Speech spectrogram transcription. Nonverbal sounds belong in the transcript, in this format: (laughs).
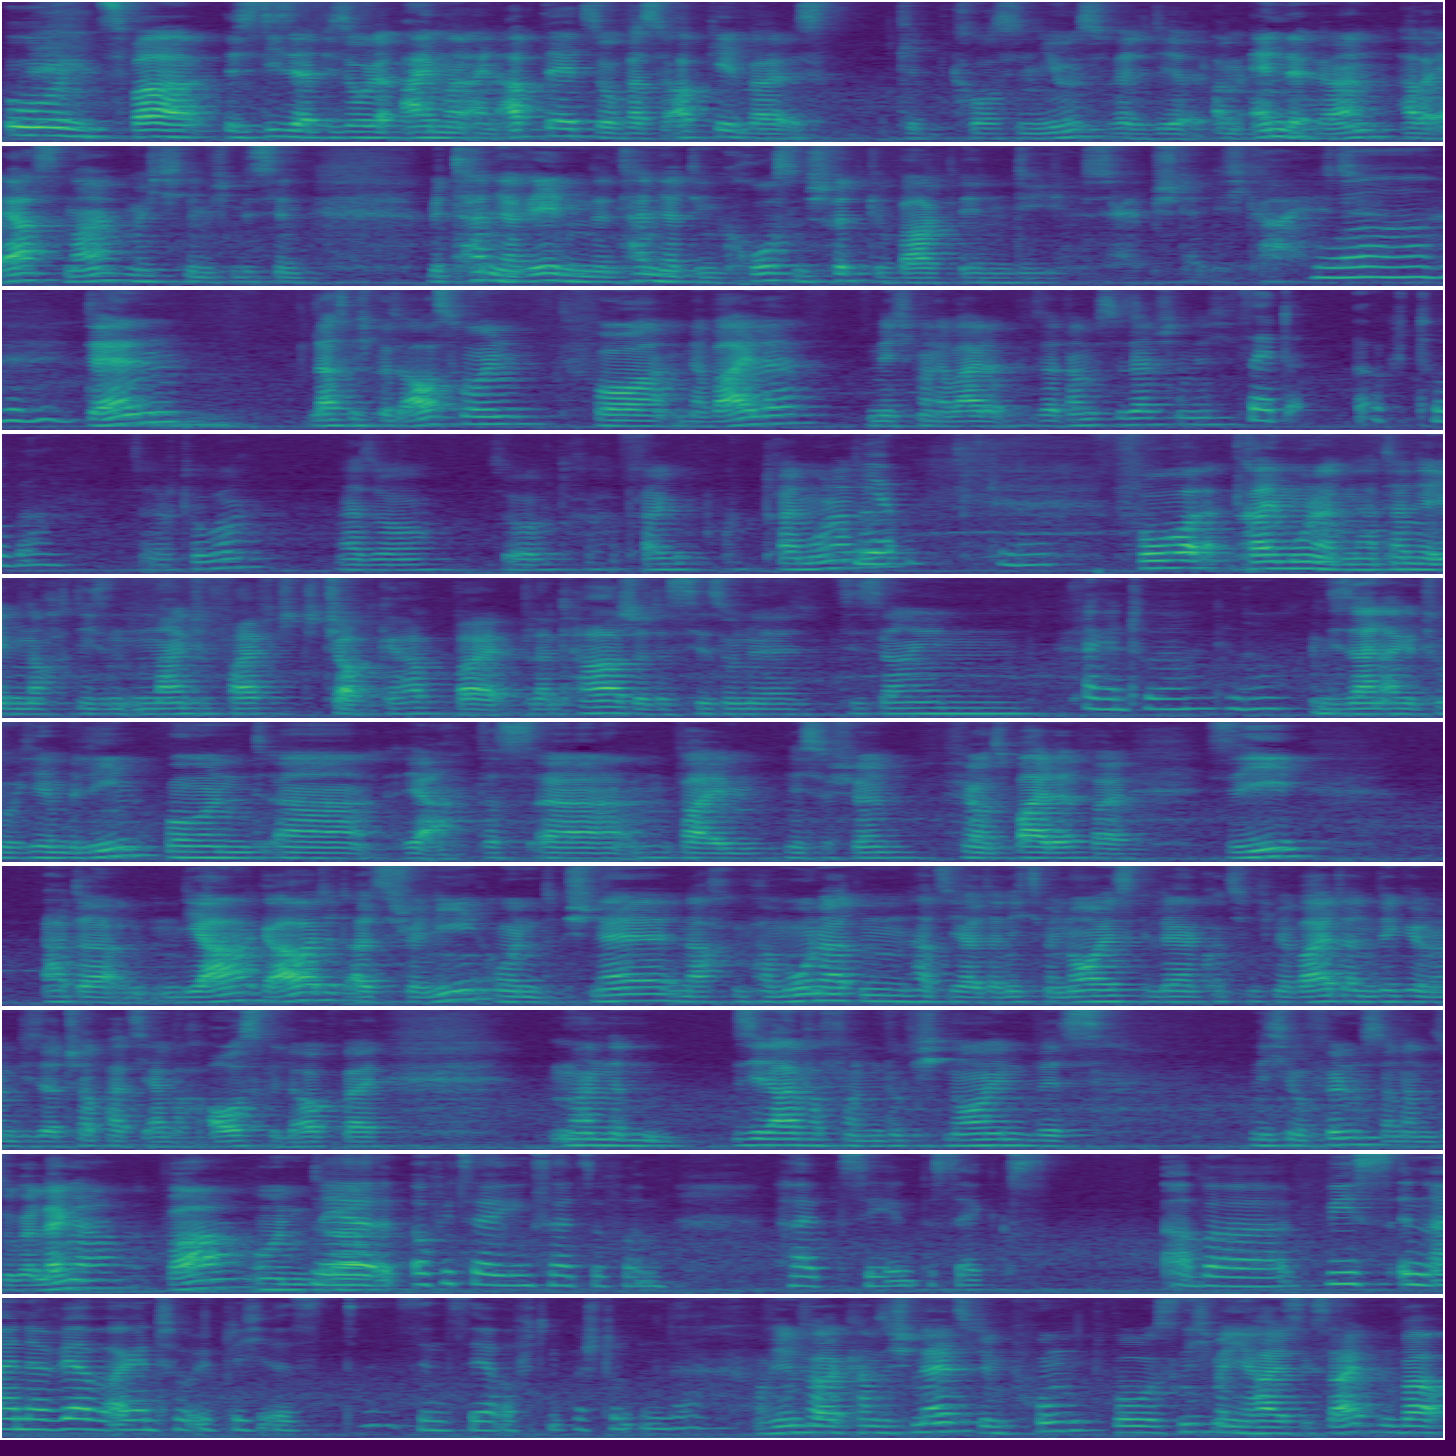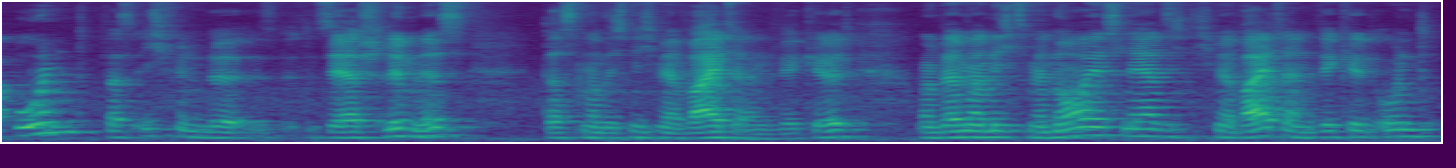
Und zwar ist diese Episode einmal ein Update, so was so abgeht, weil es gibt große News, werdet ihr am Ende hören. Aber erstmal möchte ich nämlich ein bisschen mit Tanja reden, denn Tanja hat den großen Schritt gewagt in die Selbstständigkeit. Wow. Denn, lass mich kurz ausholen, vor einer Weile, nicht mal eine Weile, seit wann bist du selbstständig? Seit Oktober. Seit Oktober? Also so drei, drei Monate? Ja, genau. Vor drei Monaten hat Tanja eben noch diesen 9-to-5-Job gehabt bei Plantage. Das ist hier so eine Design... Agentur, genau. Designagentur hier in Berlin. Und äh, ja, das äh, war eben nicht so schön für uns beide, weil sie hat da ein Jahr gearbeitet als Trainee und schnell nach ein paar Monaten hat sie halt da nichts mehr Neues gelernt, konnte sich nicht mehr weiterentwickeln und dieser Job hat sie einfach ausgelaugt, weil man sie da einfach von wirklich neun bis nicht nur fünf, sondern sogar länger war. Und, naja, äh, offiziell ging es halt so von halb zehn bis sechs. Aber wie es in einer Werbeagentur üblich ist, sind sehr oft Überstunden da. Auf jeden Fall kam sie schnell zu dem Punkt, wo es nicht mehr ihr heißes Excitement war und, was ich finde sehr schlimm ist, dass man sich nicht mehr weiterentwickelt. Und wenn man nichts mehr Neues lernt, sich nicht mehr weiterentwickelt und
